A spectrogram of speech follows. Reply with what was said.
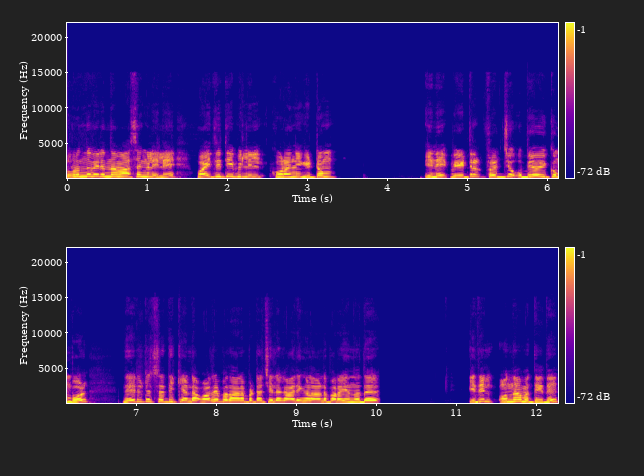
തുറന്നു വരുന്ന മാസങ്ങളിലെ വൈദ്യുതി ബില്ലിൽ കുറഞ്ഞു കിട്ടും. ഇനി വീട്ടിൽ ഫ്രിഡ്ജ് ഉപയോഗിക്കുമ്പോൾ നേരിട്ട് ശ്രദ്ധിക്കേണ്ട വളരെ പ്രധാനപ്പെട്ട ചില കാര്യങ്ങളാണ് പറയുന്നത്. ഇതിൽ ഒന്നാമത്തേത്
